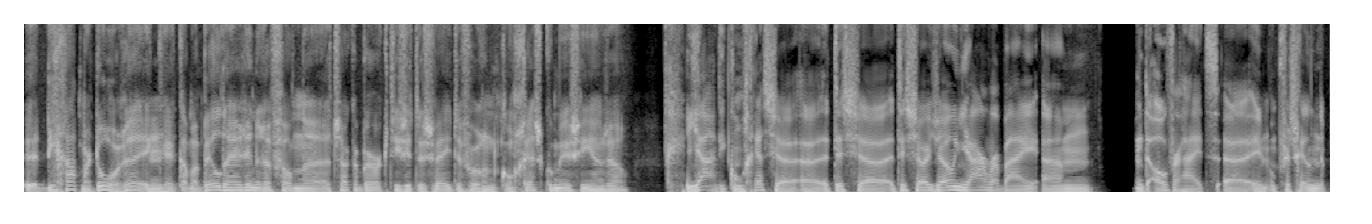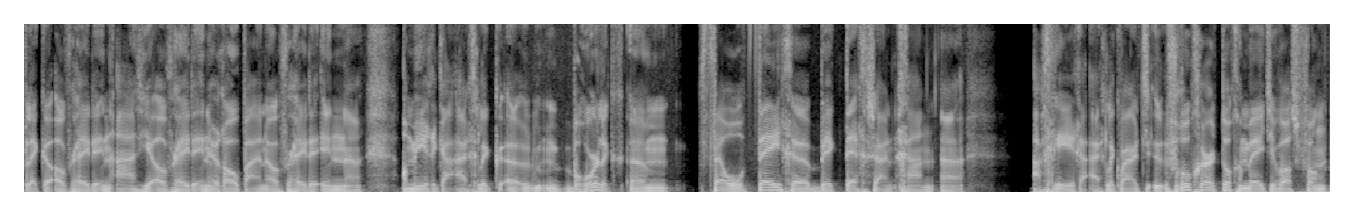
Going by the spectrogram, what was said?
eh, die gaat maar door. Hè? Ik eh, kan me beelden herinneren van eh Zuckerberg, die zit te zweten voor een congrescommissie en zo. Ja, die congressen. het, is, het is sowieso een jaar waarbij ehm, de overheid in, op verschillende plekken, overheden in Azië, overheden in Europa en overheden in Amerika, eigenlijk eh, behoorlijk ehm, fel tegen big tech zijn gaan. Eh, ageren eigenlijk. Waar het vroeger toch een beetje was van...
